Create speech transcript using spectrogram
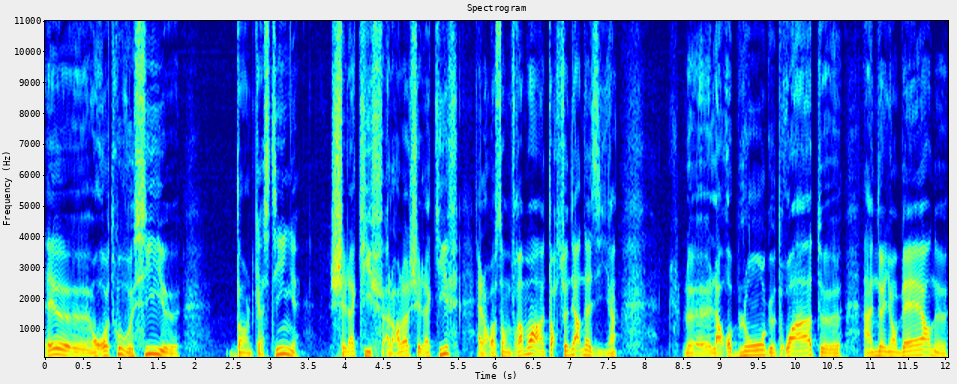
Et euh, on retrouve aussi euh, dans le casting Sheila Kif. Alors là, Sheila Kif, elle ressemble vraiment à un tortionnaire nazi. hein. La robe longue, droite, euh, un œil en berne.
